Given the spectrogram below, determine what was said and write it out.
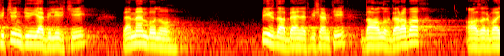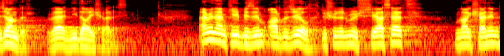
bütün dünya bilir ki, və mən bunu bir daha bəyan etmişəm ki, Dağlıq Qarabağ Azərbaycandır və nida işarəsi. Əminəm ki, bizim ardıcıl düşünülmüş siyasət münaqişənin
